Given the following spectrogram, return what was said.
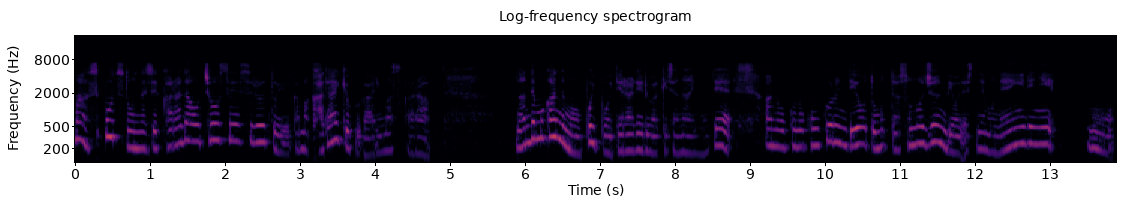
まあスポーツと同じで体を調整するというか、まあ、課題曲がありますから何でもかんでもポイポイ出られるわけじゃないのであのこのコンクールに出ようと思ったらその準備をですねもう念入りにも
